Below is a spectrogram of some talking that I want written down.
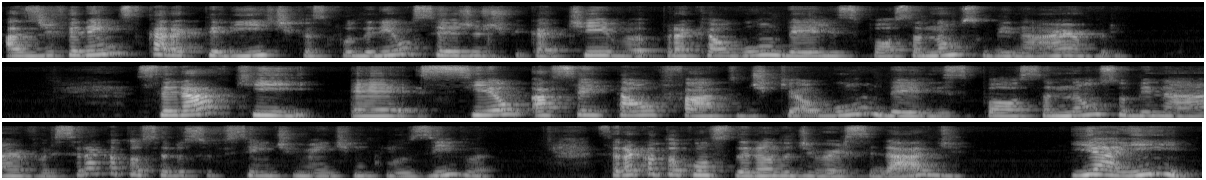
As diferentes características poderiam ser justificativa para que algum deles possa não subir na árvore? Será que é, se eu aceitar o fato de que algum deles possa não subir na árvore, será que eu estou sendo suficientemente inclusiva? Será que eu estou considerando diversidade? E aí,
